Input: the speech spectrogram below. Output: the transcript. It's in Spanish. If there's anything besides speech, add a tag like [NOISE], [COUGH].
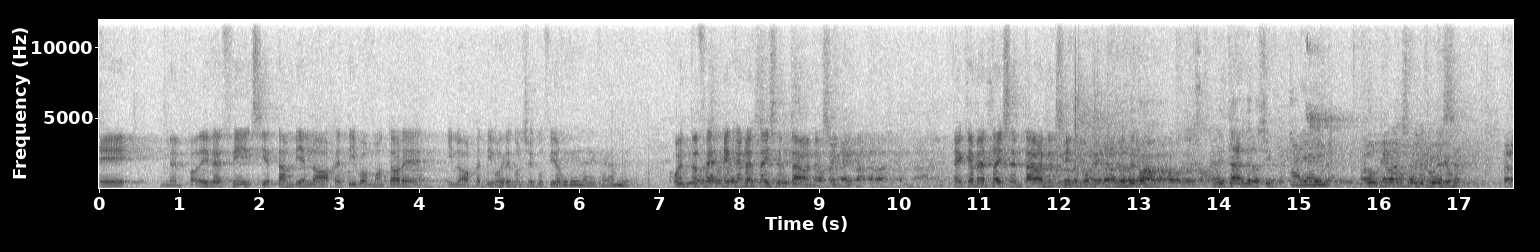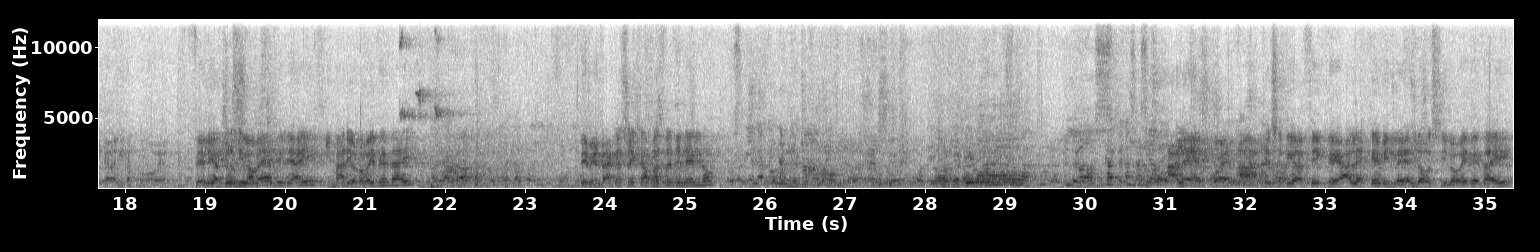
eh, ¿me podéis decir si están bien los objetivos motores y los objetivos de consecución? ¿Qué tiene la letra grande? Pues entonces es que no estáis sentados en el sitio. Es que no estáis sentados en el sitio. Ahí tarde los cinco. Ahí, ahí. Pero que de aquí tampoco veo. Celia, tú si lo ves desde ahí y Mario, ¿lo veis desde ahí? ¿De verdad que sois capaces de leerlo? Alex, pues, ah, eso te iba a decir que Alex, Kevin, leedlo, si lo veis desde ahí.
